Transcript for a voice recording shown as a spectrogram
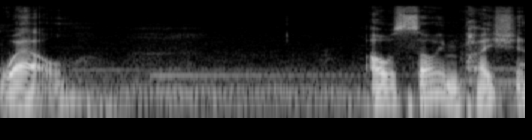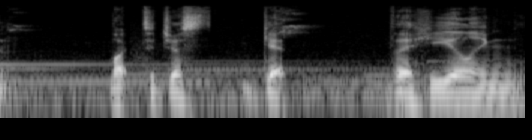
well, I was so impatient, like to just get the healing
